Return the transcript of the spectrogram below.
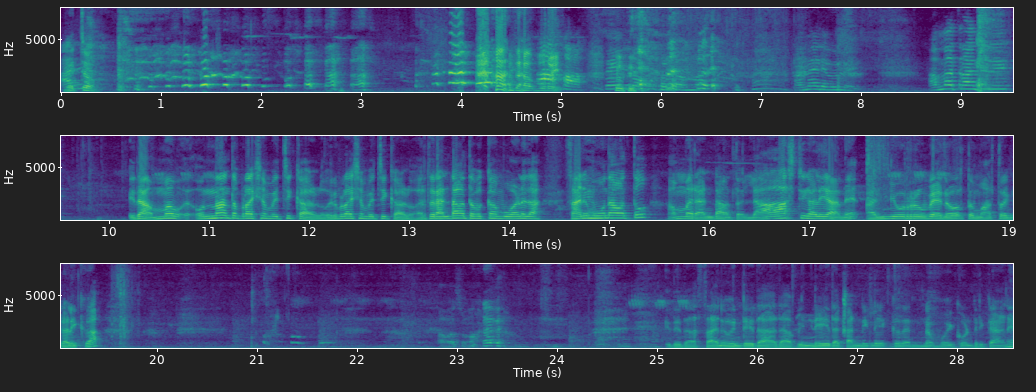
വെച്ചോ. അതാ പോയി. അമ്മ എത്രാമത്തേത് ഇതാ അമ്മ ഒന്നാമത്തെ പ്രാവശ്യം വെച്ചിക്കാളു ഒരു പ്രാവശ്യം വെച്ചിക്കാളു അടുത്ത രണ്ടാമത്തെ വെക്കാൻ പോവാണ്. ഇതാ സാനി മൂന്നാമത്തോ അമ്മ രണ്ടാമത്തോ. ലാസ്റ്റ് കളിയാണ്. അഞ്ഞൂറ് രൂപ നോർത്ത് മാത്രം കളിക്കുക. ഇതിതാ സനുവിന്റെ ഇതാ ഇതാ പിന്നെ ഇതാ കണ്ണിലേക്ക് തന്നെ പോയിക്കൊണ്ടിരിക്കുകയാണ്.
